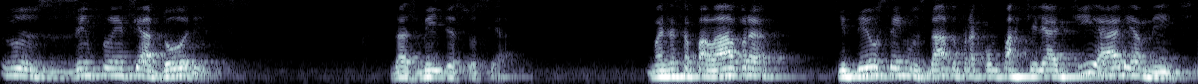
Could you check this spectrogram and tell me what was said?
nos influenciadores das mídias sociais. Mas essa palavra que Deus tem nos dado para compartilhar diariamente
